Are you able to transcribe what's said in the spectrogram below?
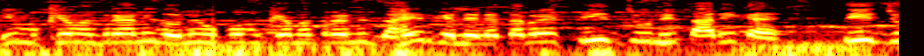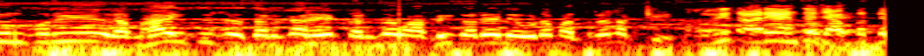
ही मुख्यमंत्री आणि दोन्ही उपमुख्यमंत्र्यांनी जाहीर केलेली आहे. त्यामुळे तीस जून ही तारीख आहे. तीस जूनपूर्वी महायुतीचं सरकार हे कर्जमाफी करेल एवढं मात्र नक्की. रोहित आरे यांच्या ज्या पद्धतीने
